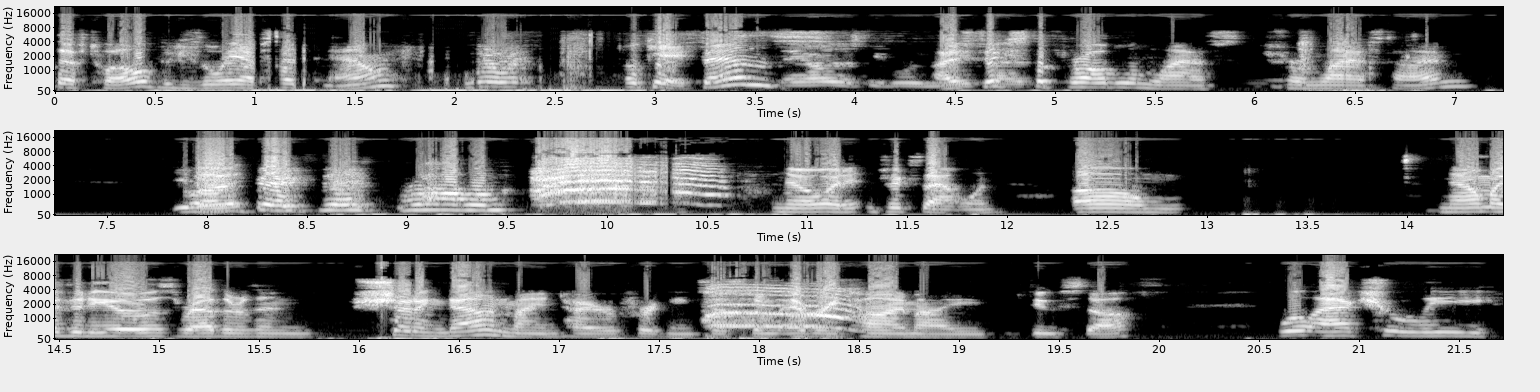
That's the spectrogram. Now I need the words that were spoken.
F12 because the way I've said it now. Okay, fans. They are the people who I fixed that. the problem last from last time. You didn't fix this problem. No, I didn't fix that one. Um, now my videos, rather than shutting down my entire freaking system every time I do stuff, will actually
